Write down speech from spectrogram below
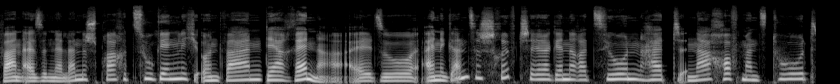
waren also in der Landessprache zugänglich und waren der Renner. Also eine ganze Schriftstellergeneration hat nach Hoffmanns Tod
